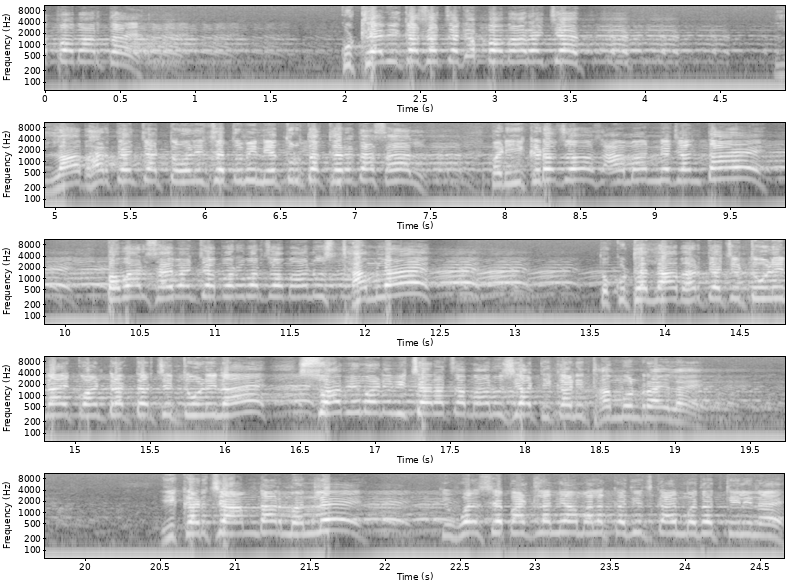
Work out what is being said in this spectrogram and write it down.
गप्पा मारताय? कुठल्या विकासाच्या गप्पा मारायच्यात? लाभार्थ्यांच्या टोळीचं तुम्ही नेतृत्व करत असाल पण इकडं जो सामान्य जनता आहे पवार साहेबांच्या बरोबर जो माणूस थांबलाय तो कुठं लाभार्थ्याची टोळी नाही कॉन्ट्रॅक्टरची टोळी नाही स्वाभिमानी विचाराचा माणूस या ठिकाणी थांबून राहिलाय. इकडचे आमदार म्हणले की वळसे पाटलांनी आम्हाला कधीच काय मदत केली नाही.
